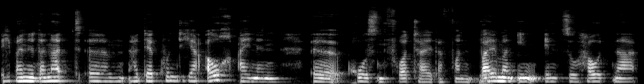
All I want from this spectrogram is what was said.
Ich meine, dann hat, ähm, hat der Kunde ja auch einen äh, großen Vorteil davon, weil man ihn eben so hautnah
